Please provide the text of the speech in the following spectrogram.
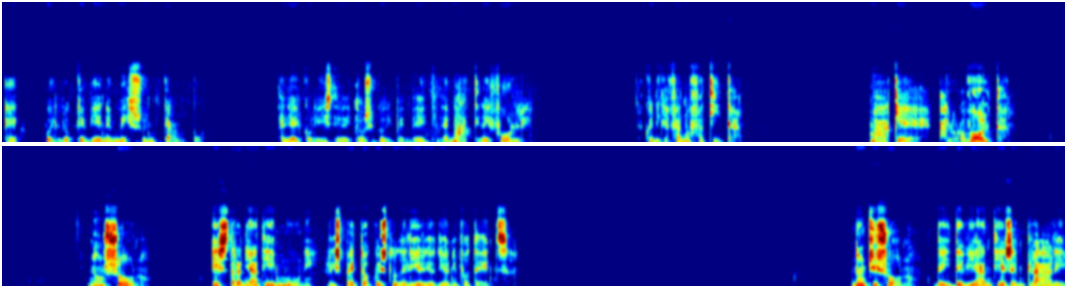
è quello che viene messo in campo dagli alcolisti, dai tossicodipendenti, dai matti, dai folli, da quelli che fanno fatica ma che a loro volta. Non sono estraniati e immuni rispetto a questo delirio di onnipotenza. Non ci sono dei devianti esemplari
